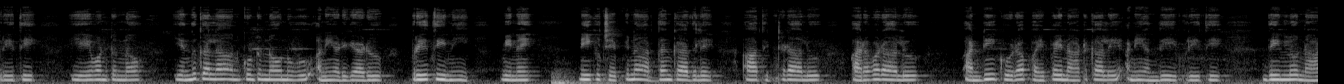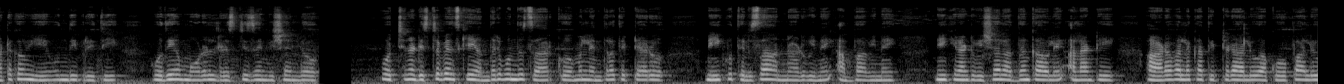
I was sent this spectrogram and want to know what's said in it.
ప్రీతి. ఏమంటున్నావు? ఎందుకలా అనుకుంటున్నావు నువ్వు? అని అడిగాడు ప్రీతిని వినయ్. నీకు చెప్పినా అర్థం కాదులే. ఆ తిట్టడాలు అరవడాలు అన్నీ కూడా పై పై నాటకాలే అని అంది ప్రీతి. దీనిలో నాటకం ఏముంది ప్రీతి? ఉదయం మోడల్ డ్రెస్ డిజైన్ విషయంలో వచ్చిన డిస్టర్బెన్స్కి అందరి ముందు సార్ కోమల్ని ఎంతలా తిట్టారో నీకు తెలుసా? అన్నాడు వినయ్. అబ్బా వినయ్ నీకు ఇలాంటి విషయాలు అర్థం కావలే. అలాంటి ఆడవాళ్ళక తిట్టడాలు ఆ కోపాలు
